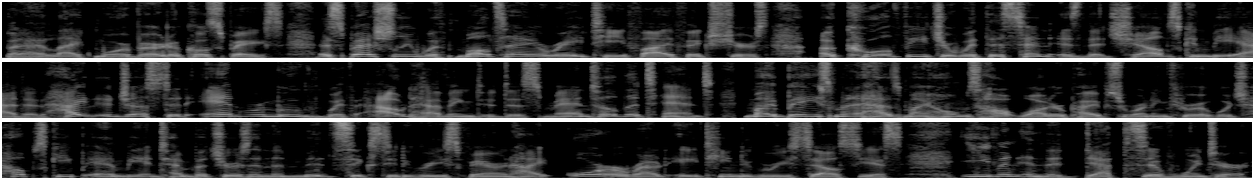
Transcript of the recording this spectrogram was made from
but I like more vertical space, especially with multi array T5 fixtures. A cool feature with this tent is that shelves can be added, height adjusted, and removed without having to dismantle the tent. My basement has my home's hot water pipes running through it, which helps keep ambient temperatures in the mid 60 degrees Fahrenheit or around 18 degrees Celsius, even in the depths of winter.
